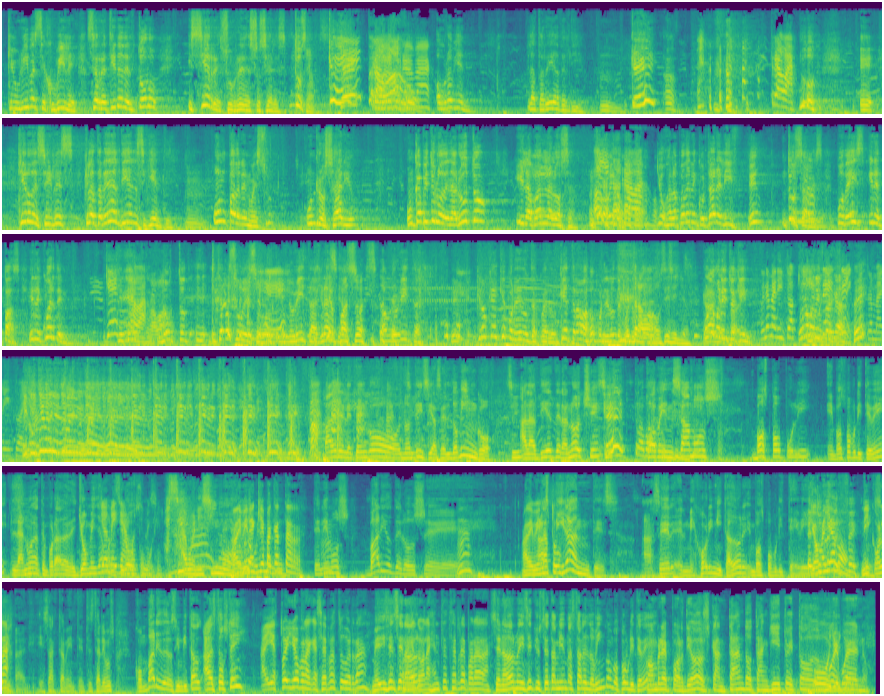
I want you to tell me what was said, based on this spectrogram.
que Uribe se jubile, se retire del todo y cierre sus redes sociales. Tú sabes. ¿Qué, trabajo? Ahora bien, la tarea del día. ¿Qué? Ah. Trabajo. No, eh, quiero decirles que la tarea del día es la siguiente. Un Padre Nuestro, un Rosario, un capítulo de Naruto y lavar la losa. Ah, bueno. trabajo? Y ojalá puedan encontrar el IF. ¿eh? Tú sabes, podéis ir en paz. Y recuerden, ¿Qué trabajo? no, to- eh, ¿Qué pasó eso, ¿Qué? Aurorita? Gracias. ¿Qué pasó eso? Aurorita. Eh, Creo que hay que ponernos de acuerdo. ¿Qué trabajo ponernos de acuerdo? ¿Qué trabajo? Sí, señor. Una manito aquí. Una manito aquí. Una manito Sí, acá. sí. ¿Eh? Otra manito ahí. Padre, le tengo noticias. El domingo Sí. a las 10 de la noche ¿Qué? Comenzamos Voz Populi en Voz Populi TV la nueva temporada de Yo me llamo. Yo me llamo, Voz sí Populi. Ah, buenísimo. Adivina quién va a cantar. Tenemos varios de los eh, Adivina tú. aspirantes a ser el mejor imitador en Voz Populi TV. Yo me llamo perfecto. Nicolás. Sí, padre, exactamente. Entonces estaremos con varios de los invitados. Ah, ¿está usted? Ahí estoy yo para que sepas tú, ¿verdad? Me dicen, Para que senador. toda la gente esté preparada. Senador, me dicen que usted también va a estar el domingo en Voz Populi TV. Hombre, por Dios, cantando tanguito y todo. Uy, Muy uy, uy. bueno.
